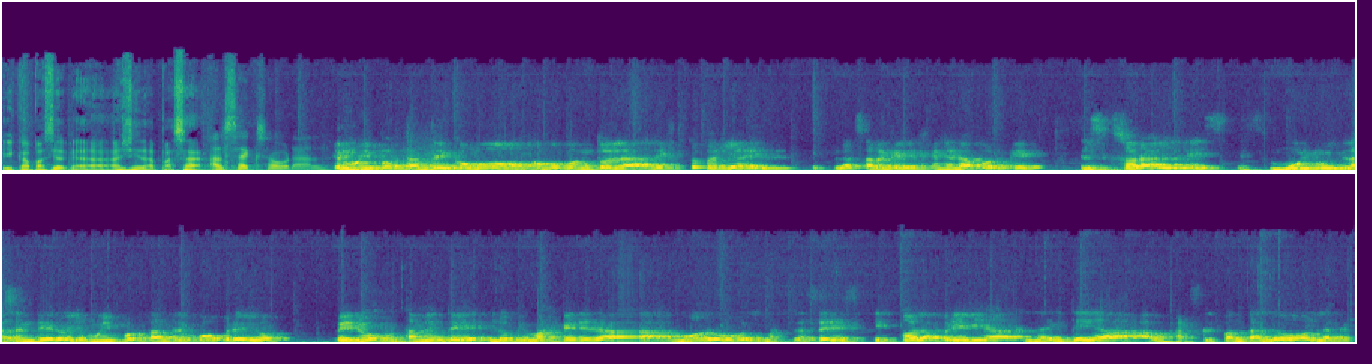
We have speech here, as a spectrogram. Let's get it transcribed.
i que passi el que hagi de passar. El sexe oral. Es muy importante cómo, cómo contó la, la historia y el, el placer que genera, porque el sexo oral es, es muy, muy placentero y es muy importante el juego previo, pero justamente lo que más genera morbo y más placer es, es toda la previa, la idea, a bajarse el pantalón, la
